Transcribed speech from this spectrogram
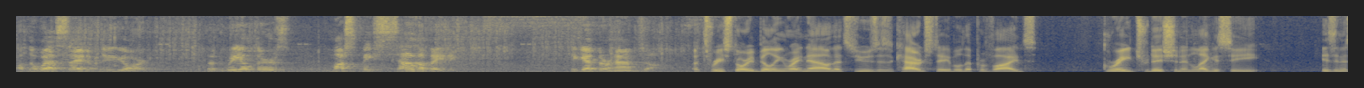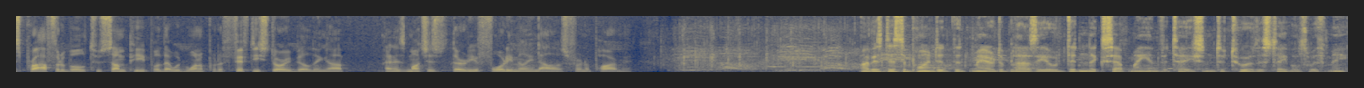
on the west side of New York that realtors must be salivating to get their hands on. A three-story building right now that's used as a carriage stable that provides great tradition and legacy isn't as profitable to some people that would want to put a 50-story building up and as much as 30 or 40 million dollars for an apartment. I was disappointed that Mayor de Blasio didn't accept my invitation to tour the stables with me.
